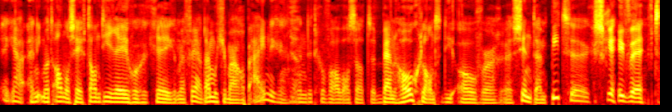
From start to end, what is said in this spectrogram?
Ja, en iemand anders heeft dan die regel gekregen met van ja, daar moet je maar op eindigen. Ja. In dit geval was dat eh, Ben Hoogland die over eh, Sint en Piet eh, geschreven heeft.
